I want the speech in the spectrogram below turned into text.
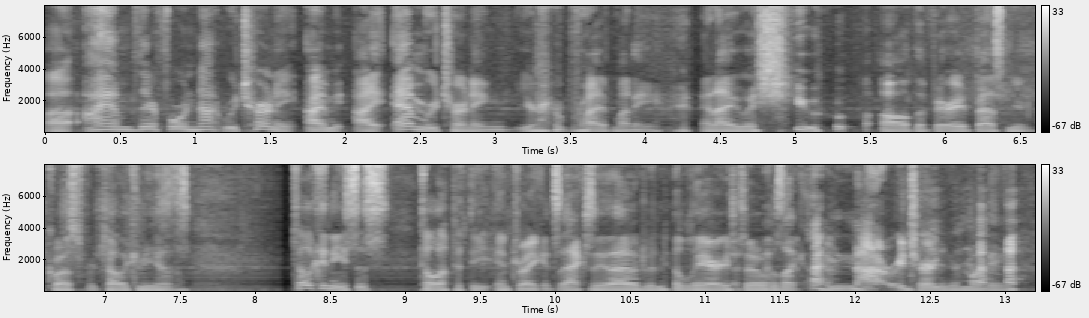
uh, I am therefore not returning. I mean, I am returning your bribe money, and I wish you all the very best in your quest for telekinesis, telekinesis, telepathy, and dragons. Actually, that would have been hilarious. So it was like, I'm not returning your money.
